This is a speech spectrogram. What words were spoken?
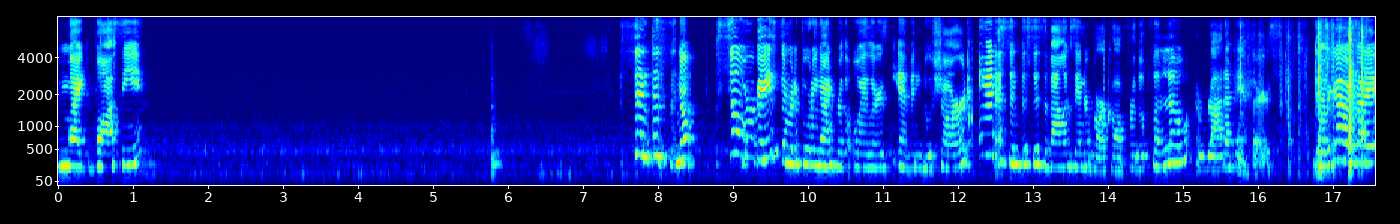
Mike Bossy. Synthesis, nope, silver base, number to 49 for the Oilers, Evan Bouchard, and a synthesis of Aleksander Barkov for the Florida Panthers. There we go, everybody.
